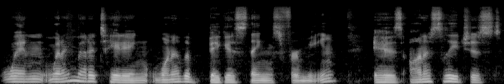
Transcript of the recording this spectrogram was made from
when when i'm meditating one of the biggest things for me is honestly just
